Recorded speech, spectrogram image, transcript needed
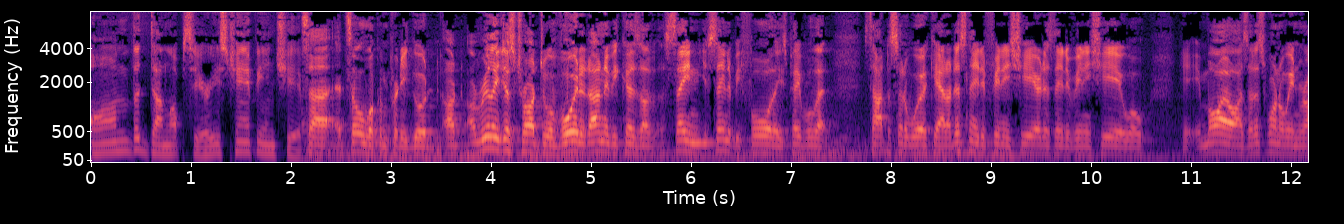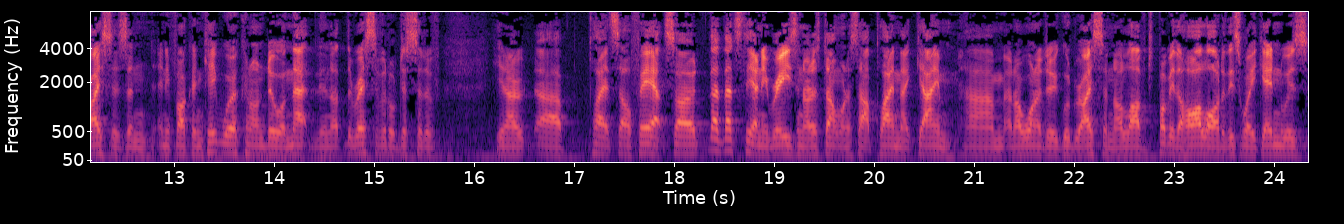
on the Dunlop Series Championship. It's, uh, it's all looking pretty good. I, I really just tried to avoid it only because I've seen you've seen it before. These people that start to sort of work out. I just need to finish here. I just need to finish here. Well, in my eyes, I just want to win races, and, and if I can keep working on doing that, then the rest of it will just sort of, you know, uh, play itself out. So that, that's the only reason. I just don't want to start playing that game, um, and I want to do good racing. I loved probably the highlight of this weekend was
